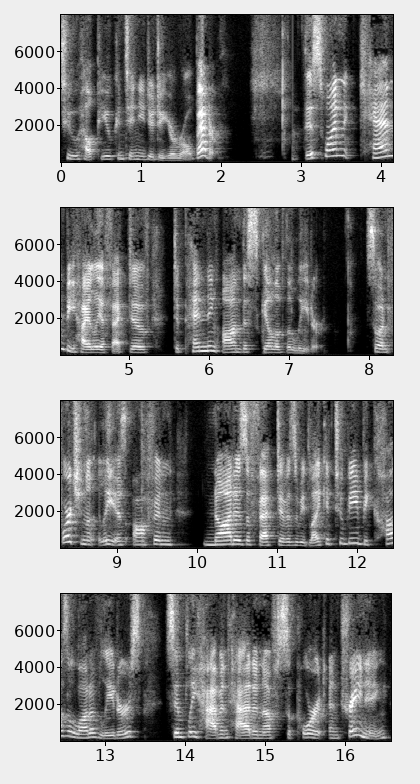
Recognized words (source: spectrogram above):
to help you continue to do your role better. This one can be highly effective depending on the skill of the leader. So, unfortunately, is often not as effective as we'd like it to be because a lot of leaders simply haven't had enough support and training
